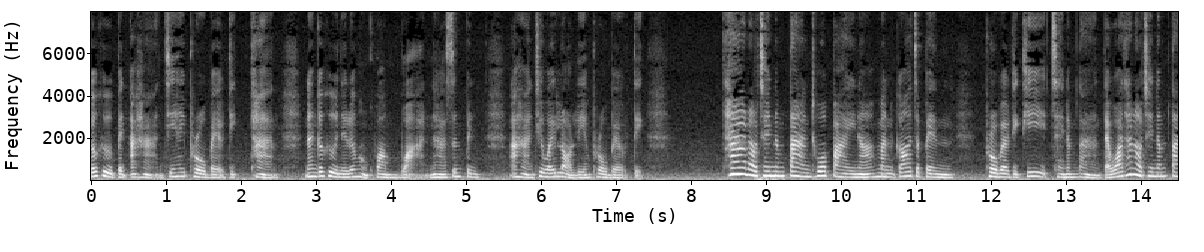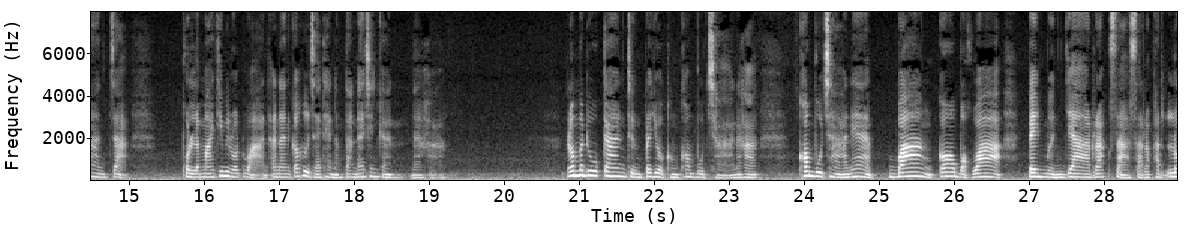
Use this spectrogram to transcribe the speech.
ก็คือเป็นอาหารที่ให้ probiotic ทาน นั่นก็คือในเรื่องของความหวานนะคะ ซึ่งเป็นอาหารที่ไว้หล่อเลี้ยง probiotic ถ้าเราใช้น้ำตาลทั่วไปนะ มันก็จะเป็น โปรไบโอติกที่ใช้น้ำตาล แต่ว่าถ้าเราใช้น้ำตาลจากผลไม้ที่มีรสหวาน อันนั้นก็คือใช้แทนน้ำตาลได้เช่นกันนะคะ เรามาดูกันถึงประโยชน์ของคอมบูชานะคะ คอมบูชาเนี่ยบ้างก็บอกว่าเป็นเหมือนยารักษาสารพัดโร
